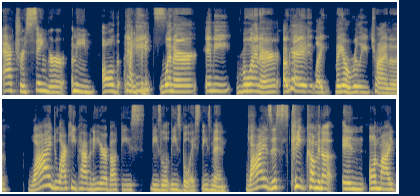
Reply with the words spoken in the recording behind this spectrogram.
actress, singer. I mean, all the Emmy hyphenates. Winner, Emmy winner. Okay. Like they are really trying to. Why do I keep having to hear about these these these boys, these men? Why is this keep coming up in on my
